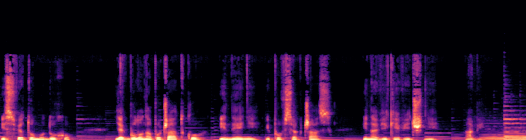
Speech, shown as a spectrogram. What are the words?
і Святому Духу, як було на початку, і нині, і повсякчас, і на віки вічні. Амінь.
